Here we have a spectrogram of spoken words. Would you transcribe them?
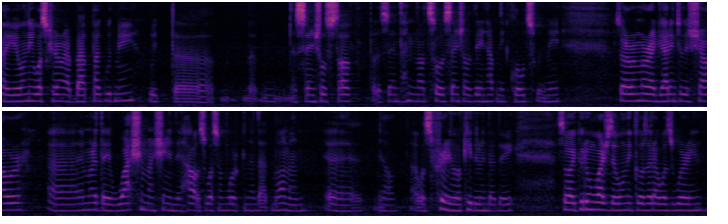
I, I only was carrying a backpack with me with uh, essential stuff, but the same time not so essential. I didn't have any clothes with me. So I remember I got into the shower. Uh, I remember the washing machine in the house wasn't working at that moment. Uh, you know, I was very lucky during that day, so I couldn't wash the only clothes that I was wearing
